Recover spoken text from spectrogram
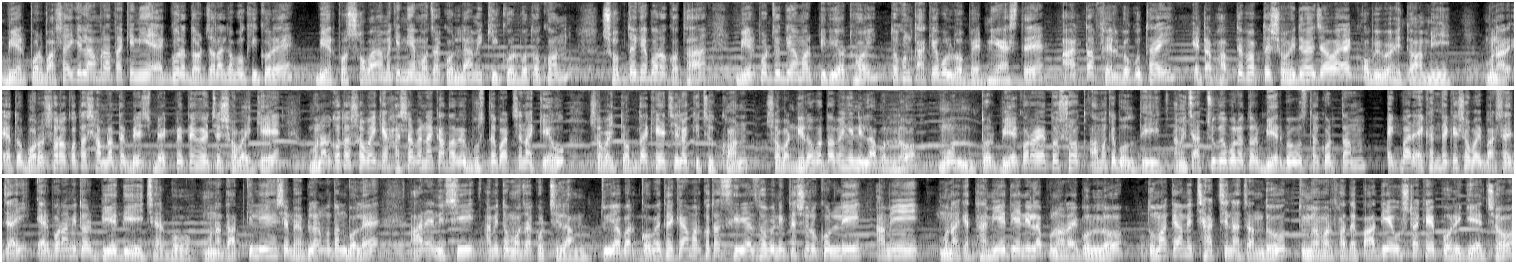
বিয়ের পর বাসায় গেলে আমরা তাকে নিয়ে এক ঘরে দরজা লাগাবো কি করে? বিয়ের পর সবাই আমাকে নিয়ে মজা করলে আমি কি করব তখন? সব থেকে বড় কথা, বিয়ের পর যদি আমার পিরিয়ড হয়, তখন কাকে বলব পেট নিয়ে আসতে? আর তা ফেলব কোথায়? এটা ভাবতে ভাবতে শহীদ হয়ে যাওয়া এক অবিবাহিত আমি। মোনার এত বড় সড়ো কথা সামলাতে বেশ ব্যাগ পেতে হয়েছে সবাইকে। মোনার কথা সবাইকে হাসাবে না, কাঁদাবে, বুঝতে পারছে না কেউ। সবাই তবদা খেয়েছিল কিছুক্ষণ, সবার নীরবতা ভেঙে নীলা বলল, মুন, তোর বিয়ে করার এত শখ আমাকে বলতি। আমি চাচ্চুকে বলে তোর বিয়ের ব্যবস্থা করতাম। একবার এখান থেকে সবাই বাসায় যাই, এরপর আমি তোর বিয়ে দিয়েই ছাড়বো। মোনা দাঁত কিলিয়ে হেসে ভেবলার মতন বলে, আরে নিশি, আমি তো মজা করছিলাম। তুই আবার কবে থেকে আমার কথা সিরিয়াস ভাবে নিতে শুরু করলি? আমি মোনাকে থামিয়ে দিয়ে নিলা পুনরায় বলল, তোমাকে আমি ছাড়ছি না, চান্দু। তুমি আমার ফাঁদে পা দিয়ে উষ্টা খেয়ে পড়ে গিয়েছো।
